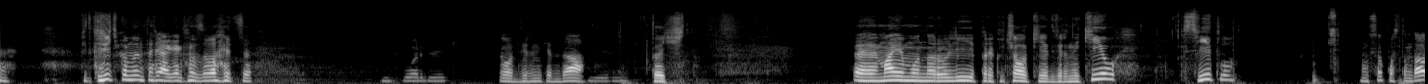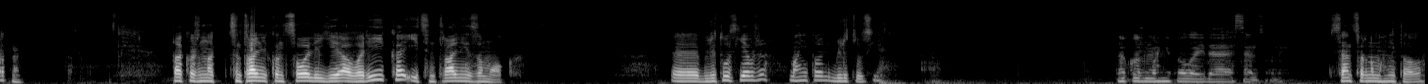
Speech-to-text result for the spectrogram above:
Підкажіть в коментарях, як називається. Дворники. О, двірники, да. двірники. Точно. Е, маємо на рулі переключалки двірників, світло. Ну, все по стандартно. Також на центральній консолі є аварійка і центральний замок. Е, Bluetooth є вже в магнітолі? Bluetooth є. Також магнітола йде сенсорна. Сенсорна магнітола.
